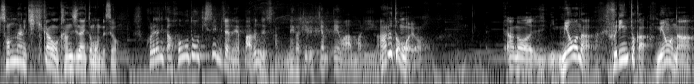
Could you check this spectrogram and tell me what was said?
そんなに危機感を感じないと思うんですよ。これ何か報道規制みたいなのやっぱあるんですかね？ネガティブキャンペーンはあんまり。あると思うよあの妙な不倫とか妙な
